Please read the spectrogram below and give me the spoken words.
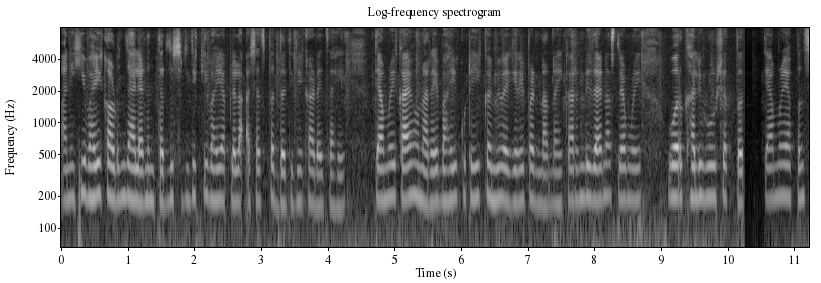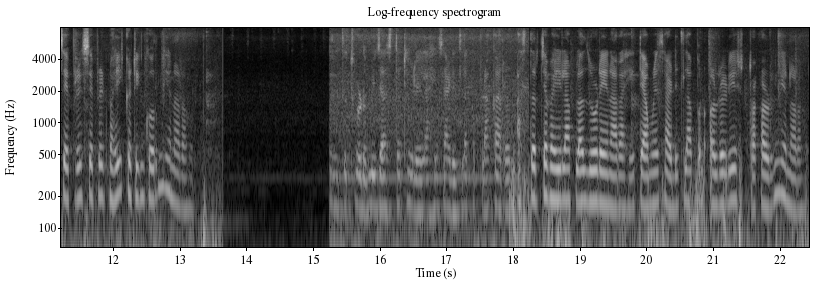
आणि ही बाही काढून झाल्यानंतर दुसरी देखील बाही आपल्याला अशाच पद्धतीने काढायचं आहे. त्यामुळे काय होणार आहे? बाही कुठेही कमी वगैरे पडणार नाही कारण डिझाईन असल्यामुळे वर खाली होऊ शकतं. त्यामुळे आपण सेपरेट सेपरेट बाही कटिंग करून घेणार आहोत. तर थोडं मी जास्त ठेवलेलं आहे साडीतला कपडा कारण अस्तरच्या बाईला आपला जोड येणार आहे त्यामुळे साडीतला आपण ऑलरेडी एक्स्ट्रा काढून घेणार आहोत.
